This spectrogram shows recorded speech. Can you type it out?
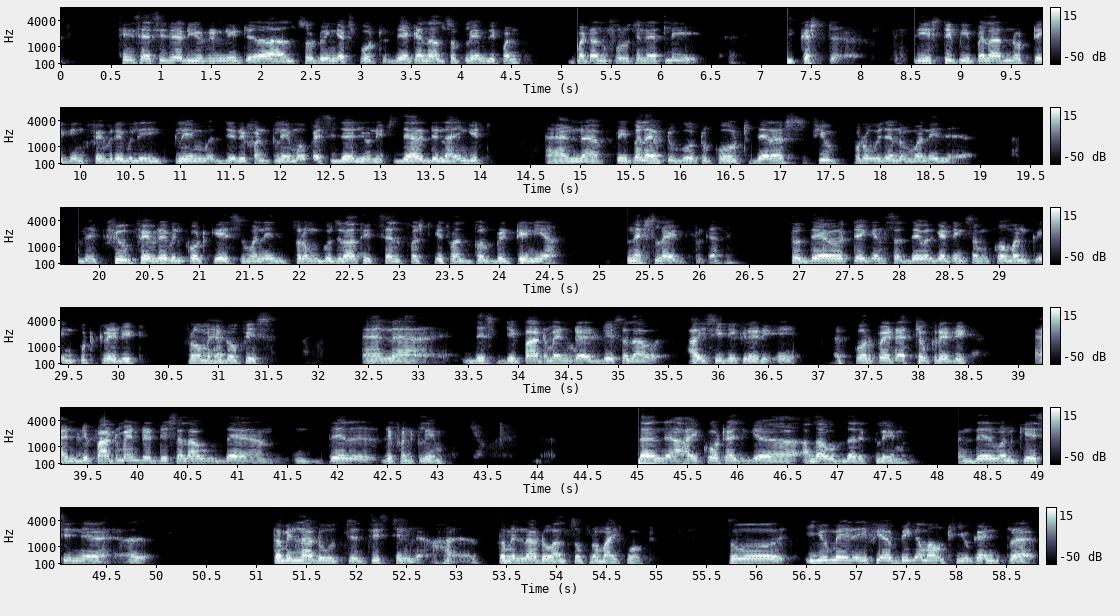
Since SEZ unit are also doing export, they can also claim refund. But unfortunately, GST people are not taking favorably claim the refund claim of SEZ units. They are denying it and uh, people have to go to court. There are few provision. One is uh, few favorable court case. One is from Gujarat itself. First case was for Britannia. Next slide. So they were taken. So they were getting some common input credit from head office, and uh, this department uh, disallow ISD credit, uh, corporate HO credit, and department disallow the, um, their refund claim then the High Court has uh, allowed the claim. And there one case in uh, uh, Tamil Nadu, is in uh, Tamil Nadu also from High Court. So you may, if you have big amount, you can try,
